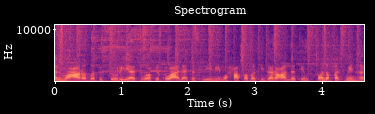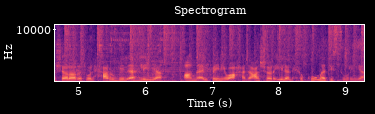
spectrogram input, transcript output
المعارضة السورية توافق على تسليم محافظة درعا التي انطلقت منها شرارة الحرب الأهلية عام 2011 إلى الحكومة السورية.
